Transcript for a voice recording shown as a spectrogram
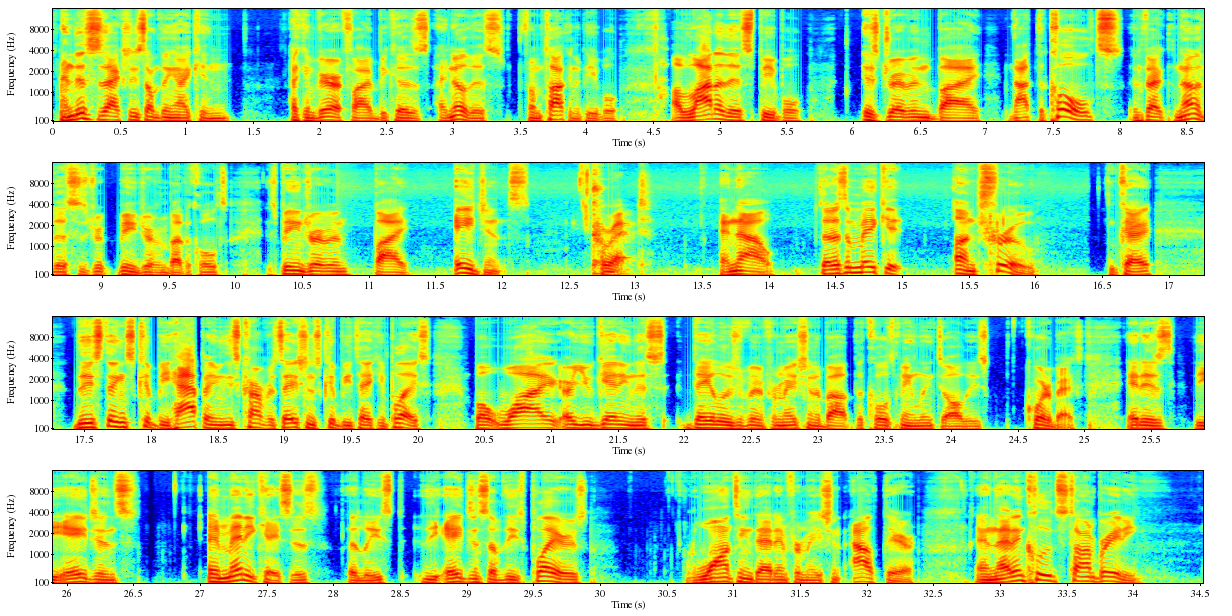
and this is actually something I can I can verify because I know this from talking to people. A lot of this people is driven by not the Colts. In fact, none of this is dri- being driven by the Colts. It's being driven by agents. Correct. And now that doesn't make it untrue. Okay. These things could be happening, these conversations could be taking place, but why are you getting this deluge of information about the Colts being linked to all these quarterbacks? It is the agents, in many cases, at least, the agents of these players wanting that information out there. And that includes Tom Brady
